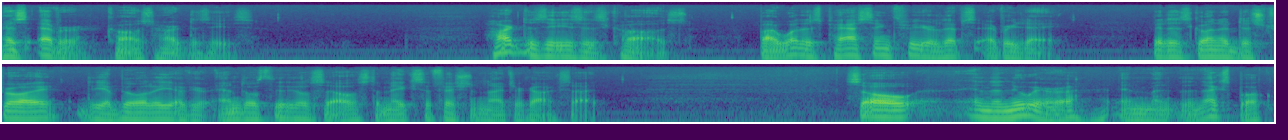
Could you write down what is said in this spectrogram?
has ever caused heart disease. Heart disease is caused by what is passing through your lips every day. It is going to destroy the ability of your endothelial cells to make sufficient nitric oxide. So in the new era, in the next book,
